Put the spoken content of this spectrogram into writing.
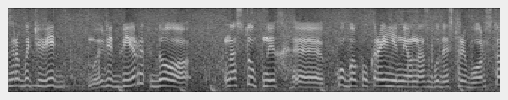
зробити від, відбір до наступних е, Кубок України. У нас буде стриборство.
